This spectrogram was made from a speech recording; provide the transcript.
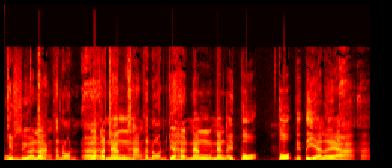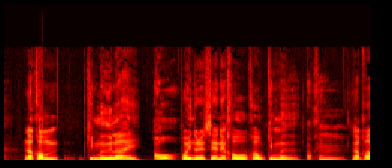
ปูเสือแล้วกลางถนนเออแล้วก็นั่งกิข้างถนนจะนั่งนั่งไอ้โต๊ะโต๊ะเตี้ยๆเลยอะอ่าอ่าแล้วก็กินมือเลยโอ้เพราะอินโดนีเซียเนี่ยเขาเขากินมือโอเคอืมแล้วก็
